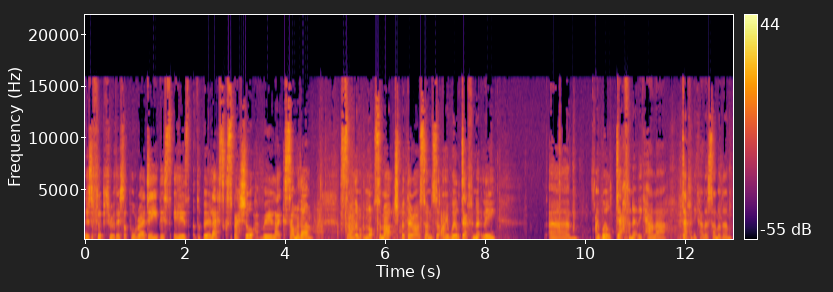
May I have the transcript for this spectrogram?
There's a flip through of this up already. This is the Burlesque special. I really like some of them, some of them not so much, but there are some that I will definitely, um, I will definitely colour, definitely colour some of them.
